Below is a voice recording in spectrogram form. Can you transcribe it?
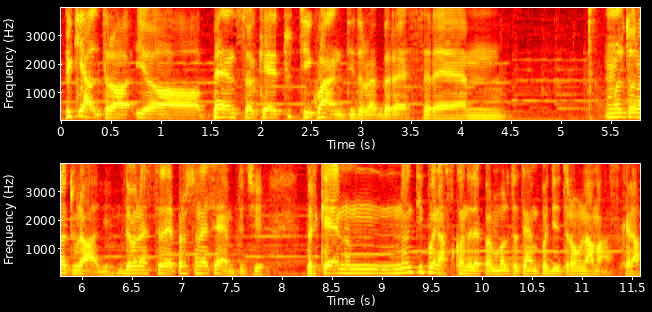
più che altro io penso che tutti quanti dovrebbero essere mm, molto naturali, devono essere persone semplici, perché non, non ti puoi nascondere per molto tempo dietro una maschera,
